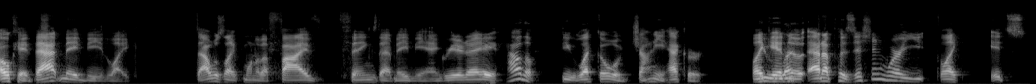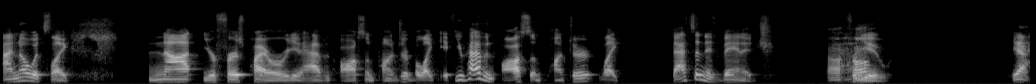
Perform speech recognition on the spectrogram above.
okay, that made me like that was like one of the five things that made me angry today. How the do you let go of Johnny Hekker? Like You in let- a, at a position where you like it's I know it's like not your first priority to have an awesome punter, but like if you have an awesome punter, like that's an advantage Uh-huh. for you. Yeah.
